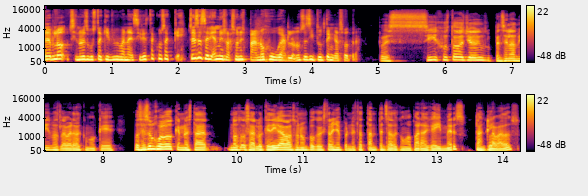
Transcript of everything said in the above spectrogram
entenderlo. Si no les gusta Kirby, van a decir, ¿esta cosa qué? Entonces, esas serían mis razones para no jugarlo. No sé si tú tengas otra. Pues sí, justo yo pensé en las mismas, la verdad, como que. O sea, es un juego que no está. No, o sea, lo que diga va a sonar un poco extraño, pero no está tan pensado como para gamers tan clavados.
